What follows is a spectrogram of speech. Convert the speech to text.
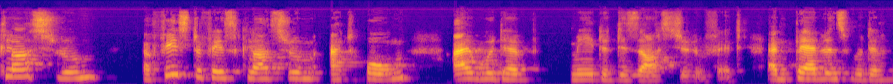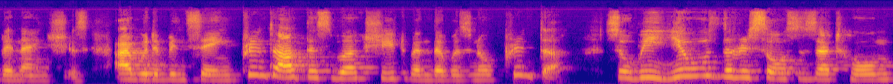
classroom, a face-to-face classroom at home, I would have made a disaster of it and parents would have been anxious. I would have been saying, print out this worksheet when there was no printer. So we used the resources at home.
